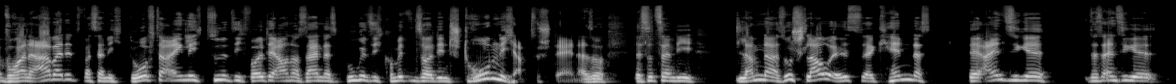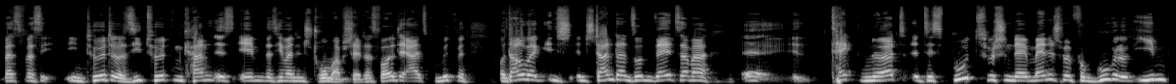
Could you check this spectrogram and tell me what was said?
woran er arbeitet, was er nicht durfte eigentlich. Zusätzlich wollte er auch noch sagen, dass Google sich committen soll, den Strom nicht abzustellen. Also, dass sozusagen die Lambda so schlau ist, zu erkennen, dass der einzige das einzige, was, was ihn tötet oder sie töten kann, ist eben, dass jemand den Strom abstellt. Das wollte er als Commitment. Und darüber entstand dann so ein seltsamer äh, Tech-Nerd-Disput zwischen dem Management von Google und ihm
